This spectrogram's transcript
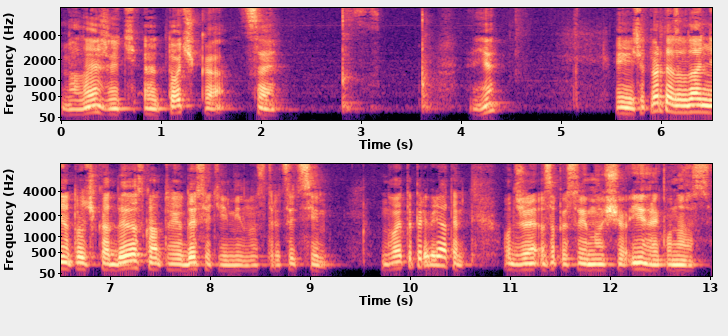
належить е, точка С. Є? І четверте завдання точка D з 10 і мінус 37. Давайте перевіряти. Отже, записуємо, що y у нас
